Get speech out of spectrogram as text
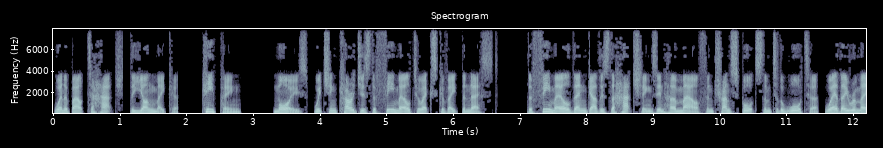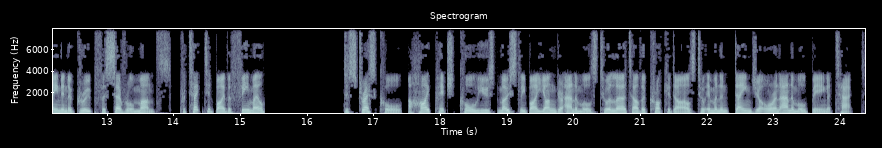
when about to hatch, the young make a peeping noise, which encourages the female to excavate the nest. The female then gathers the hatchlings in her mouth and transports them to the water, where they remain in a group for several months, protected by the female. Distress call, a high-pitched call used mostly by younger animals to alert other crocodiles to imminent danger or an animal being attacked.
